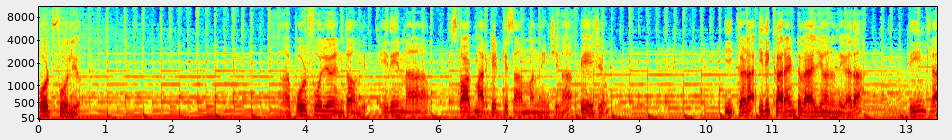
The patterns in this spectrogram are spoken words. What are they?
పోర్ట్ఫోలియో నా పోర్ట్ఫోలియో ఎంత ఉంది? ఇది నా స్టాక్ మార్కెట్కి సంబంధించిన పేజ్ ఇక్కడ ఇది కరెంట్ వాల్యూ అని ఉంది కదా దీంట్లో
